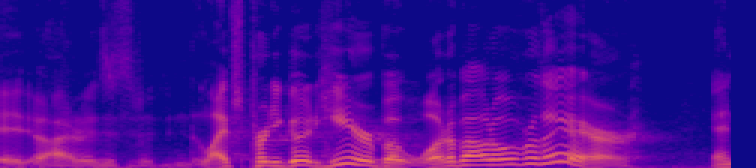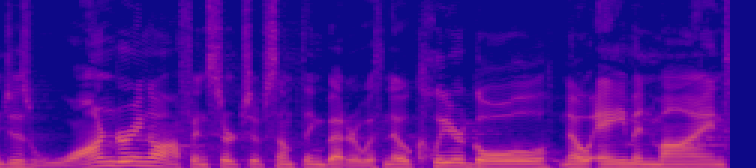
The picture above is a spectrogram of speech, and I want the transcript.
it, uh, life's pretty good here, but what about over there? And just wandering off in search of something better with no clear goal, no aim in mind,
